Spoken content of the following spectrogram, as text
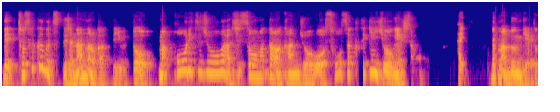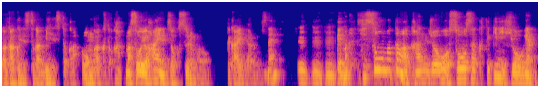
で、著作物ってじゃあ何なのかっていうと、まあ、法律上は思想または感情を創作的に表現したもの。はい。で、まあ、文芸とか学術とか美術とか音楽とか、まあ、そういう範囲に属するものって書いてあるんですね。うんうんうん、で、まあ、思想または感情を創作的に表現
